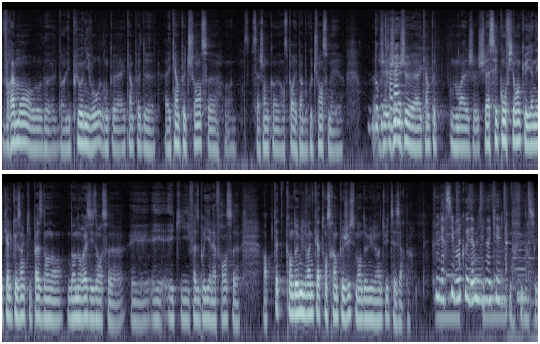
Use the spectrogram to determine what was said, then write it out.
vraiment dans les plus hauts niveaux, donc euh, avec un peu de, avec un peu de chance, euh, sachant qu'en sport il n'y a pas beaucoup de chance, mais Beaucoup de je, avec un peu, moi, je, suis assez confiant qu'il y en ait quelques-uns qui passent dans, dans, nos résidences et, et, qui fassent briller la France. Alors peut-être qu'en 2024 on sera un peu juste, mais en 2028 c'est certain. Merci beaucoup, Dame Linquel. Merci.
